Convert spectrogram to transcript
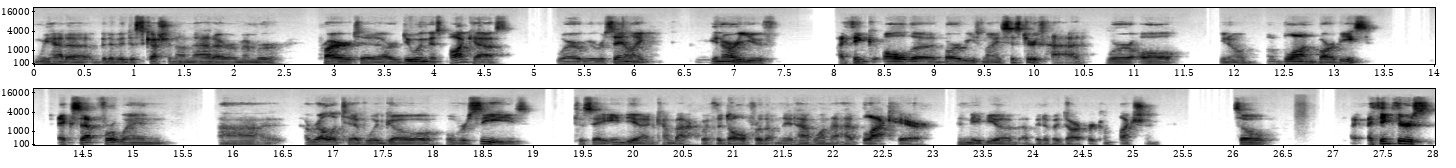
We had a, a, bit of a discussion on that. I remember prior to our doing this podcast, where we were saying like in our youth, I think all the Barbies my sisters had were all you know blonde Barbies, except for when uh, a relative would go overseas to say India and come back with a doll for them. They'd have one that had black hair and maybe a, a bit of a darker complexion. So I, I think there's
